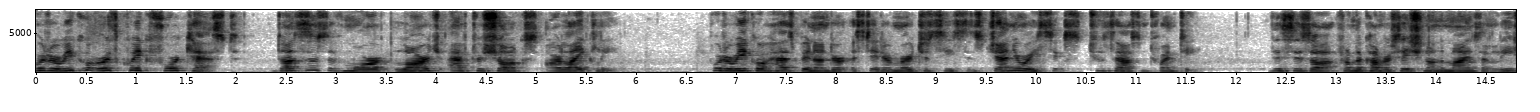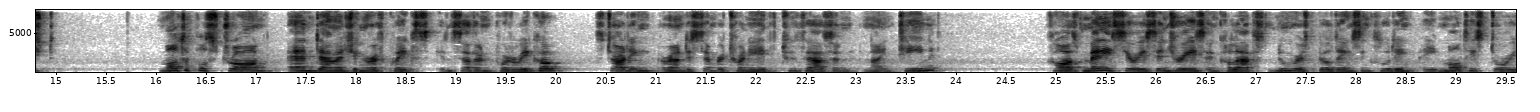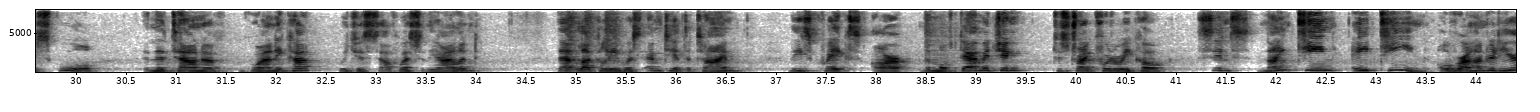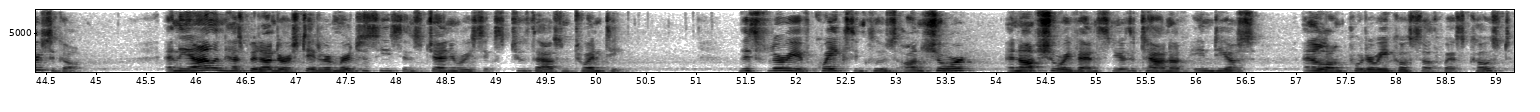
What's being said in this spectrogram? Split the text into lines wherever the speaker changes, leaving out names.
Puerto Rico earthquake forecast. Dozens of more large aftershocks are likely. Puerto Rico has been under a state of emergency since January 6, 2020. This is uh, from the conversation on the Minds Unleashed. Multiple strong and damaging earthquakes in southern Puerto Rico starting around December 28, 2019 caused many serious injuries and collapsed numerous buildings, including a multi story school in the town of Guanica, which is southwest of the island. That luckily was empty at the time. These quakes are the most damaging to strike Puerto Rico since 1918, over 100 years ago. And the island has been under a state of emergency since January 6, 2020. This flurry of quakes includes onshore and offshore events near the town of Indios and along Puerto Rico's southwest coast.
